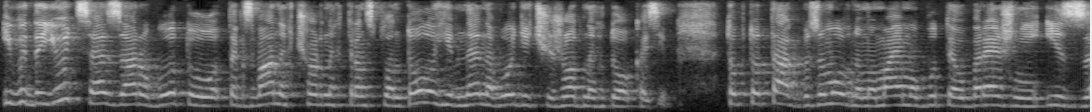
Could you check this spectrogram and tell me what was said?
і видають це за роботу так званих чорних трансплантологів, не наводячи жодних доказів. Тобто, так безумовно, ми маємо бути обережні із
